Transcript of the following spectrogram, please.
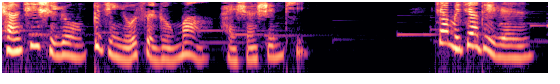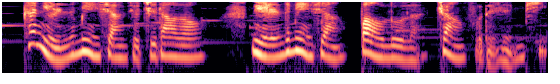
长期使用不仅有损容貌，还伤身体。嫁没嫁对人，看女人的面相就知道喽。女人的面相暴露了丈夫的人品。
